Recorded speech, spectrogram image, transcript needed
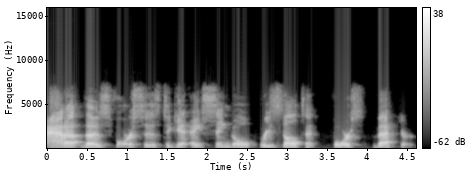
Add up those forces to get a single resultant force vector.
